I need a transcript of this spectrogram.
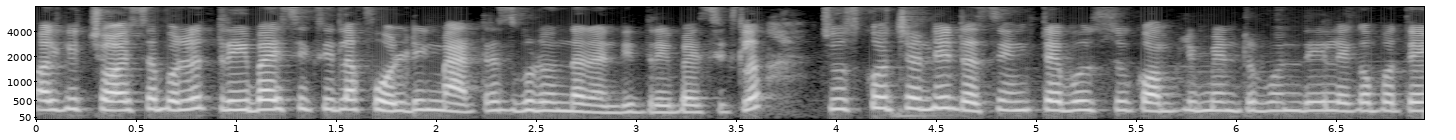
వాళ్ళకి చాయిసబుల్ త్రీ బై సిక్స్ ఇట్లా ఫోల్డింగ్ మ్యాట్రెస్ కూడా ఉందండి త్రీ బై సిక్స్లో చూసుకోవచ్చండి డ్రెస్సింగ్ టేబుల్స్ కాంప్లిమెంటరీగా ఉంది లేకపోతే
